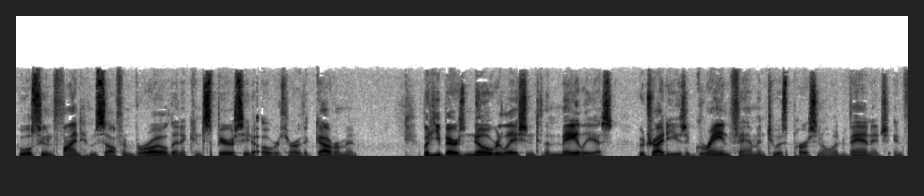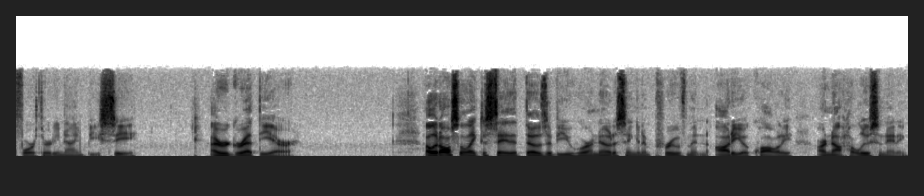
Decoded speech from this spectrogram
who will soon find himself embroiled in a conspiracy to overthrow the government, but he bears no relation to the Maelius who tried to use a grain famine to his personal advantage in 439 BC. I regret the error. I would also like to say that those of you who are noticing an improvement in audio quality are not hallucinating.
